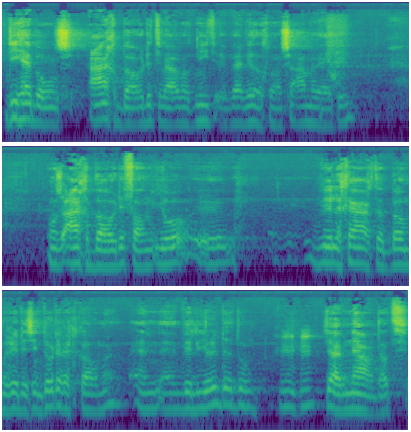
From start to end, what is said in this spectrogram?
die hebben ons aangeboden, terwijl dat niet, wij willen gewoon samenwerking. Ons aangeboden van, joh, uh, we willen graag dat bomenridders in Dordrecht komen. En willen jullie dat doen? Mm -hmm. Zeiden we, nou, dat,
